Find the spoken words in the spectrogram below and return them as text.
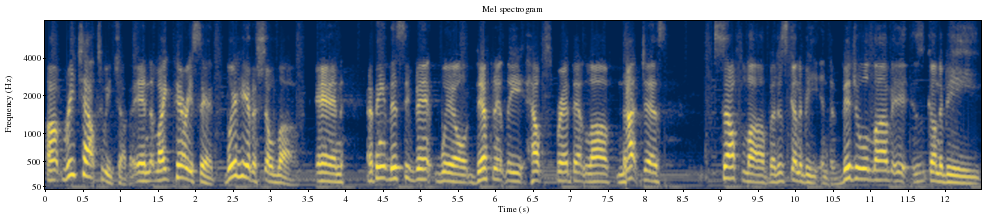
uh, reach out to each other. And like Perry said, we're here to show love. And I think this event will definitely help spread that love, not just self love, but it's going to be individual love. It's going to be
